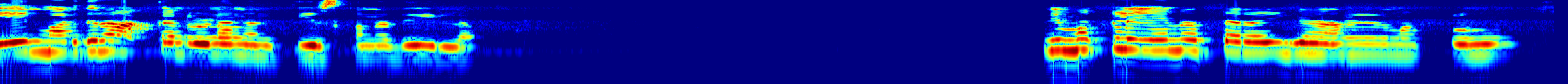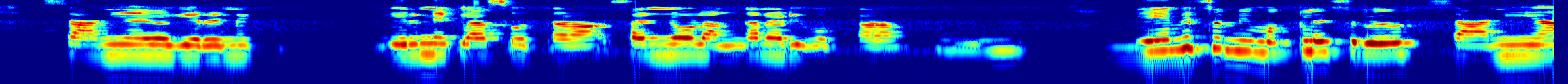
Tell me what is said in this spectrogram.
ಏನ್ ಮಾಡಿದ್ರು ಅಕ್ಕನ ಋಣ ನಾನು ತೀರ್ಸ್ಕೊಳೋದೇ ಇಲ್ಲ. ನಿಮ್ ಮಕ್ಳು ಏನ್ ಓದ್ತಾರ ಈಗ? ಮಕ್ಳು ಮಕ್ಕಳು ಸಾನಿಯಾ ಇವಾಗ ಎರಡನೇ ಎರಡನೇ ಕ್ಲಾಸ್ ಓದ್ತಾಳ ಸಣ್ಣವಳು ಅಂಗನವಾಡಿಗೆ ಹೋಗ್ತಾಳ. ಏನ್ ಹೆಸರು ನಿಮ್ ಮಕ್ಳ ಹೆಸರು? ಸಾನಿಯಾ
